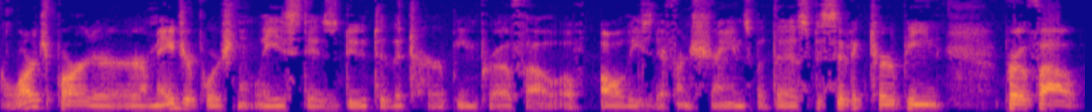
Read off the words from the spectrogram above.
a large part, or, a major portion at least, is due to the terpene profile of all these different strains. But the specific terpene profile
